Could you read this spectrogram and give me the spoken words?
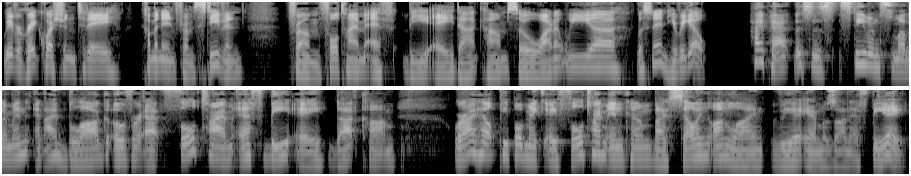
We have a great question today coming in from Stephen from fulltimefba.com. So why don't we uh, listen in? Here we go. Hi, Pat. This is Stephen Smotherman, and I blog over at fulltimefba.com, where I help people make a full time income by selling online via Amazon FBA.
